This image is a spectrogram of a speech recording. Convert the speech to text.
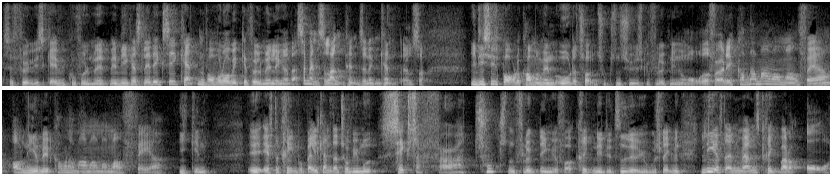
selvfølgelig skal vi kunne følge med, men vi kan slet ikke se kanten for, hvornår vi ikke kan følge med længere. Der er simpelthen så langt hen til den kant, altså. I de sidste år, der kommer mellem 8 og 12.000 syriske flygtninge om året, og før det kom der meget, meget, meget færre, og lige om lidt kommer der meget, meget, meget, meget færre igen. Øh, efter krigen på Balkan, der tog vi imod 46.000 flygtninge fra krigen i det tidligere Jugoslavien. Lige efter 2. verdenskrig var der over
